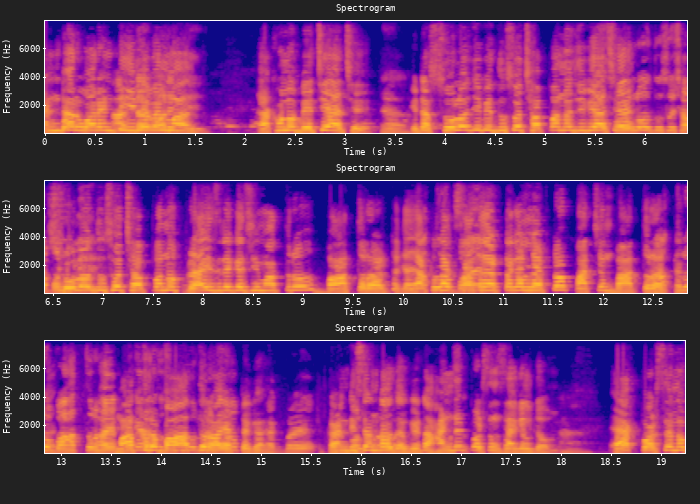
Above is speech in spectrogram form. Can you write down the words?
under warranty eleven month এখনও বেঁচে আছে। হ্যাঁ। এটা ষোলো জিবি দুশো ছাপ্পান্ন জিবি আছে। 16 256 ষোলো দুশো ছাপ্পান্ন প্রাইস রেখেছি মাত্র বাহাত্তর হাজার টাকা। এক লাখ সাত হাজার টাকার ল্যাপটপ পাচ্ছেন বাহাত্তর হাজার টাকা 72000 টাকা মাত্র এত সুন্দর 72,000 laptop, টাকায়। একবারে কন্ডিশনটাও দেখো এটা হান্ড্রেড পার্সেন্ট সাইকেল হ্যাঁ। এক পার্সেন্টও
